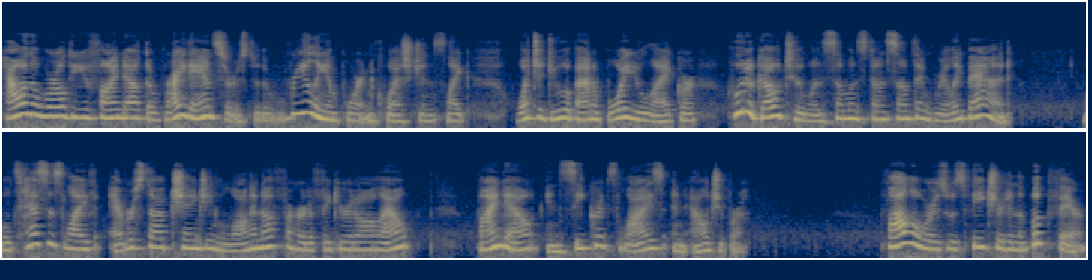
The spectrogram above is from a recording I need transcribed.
how in the world do you find out the right answers to the really important questions like what to do about a boy you like or who to go to when someone's done something really bad? Will Tess's life ever stop changing long enough for her to figure it all out? Find out in Secrets, Lies, and Algebra. Followers was featured in the book fair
